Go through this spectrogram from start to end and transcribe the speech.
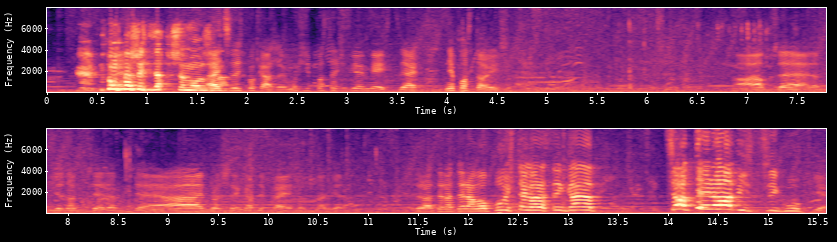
Pomarzyć zawsze A ja można. ci coś pokażę. Musisz chwilę w miejscu, jak nie postoisz. Dobrze, dobrze, dobrze, dobrze. Aj, proszę, każdy frajer to zabiera. Teraz, teraz, teraz, bo puść tego Rasengana! Co ty robisz, przygłupie?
